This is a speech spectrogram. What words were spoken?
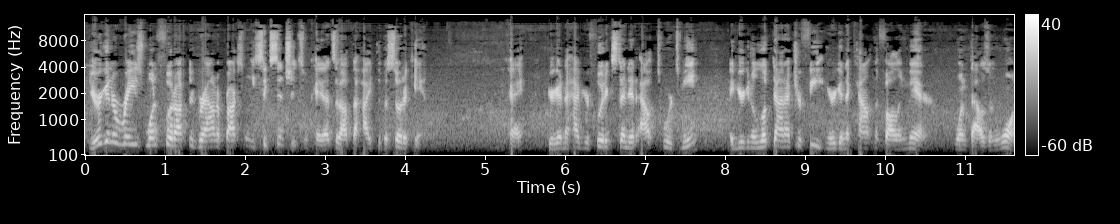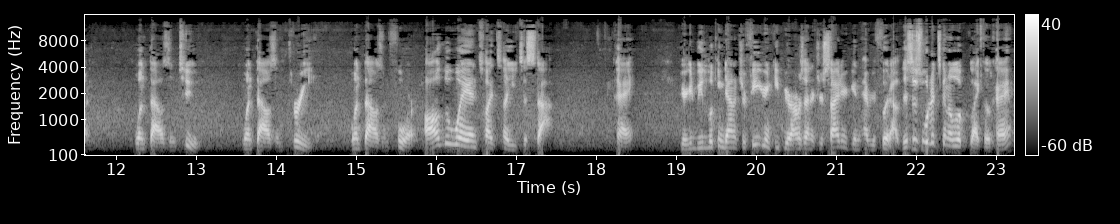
you're going to raise one foot off the ground approximately six inches. Okay, that's about the height of a soda can. Okay, you're going to have your foot extended out towards me, and you're going to look down at your feet, and you're going to count in the following manner 1001, 1002, 1003, 1004, all the way until I tell you to stop. Okay? You're going to be looking down at your feet. You're going to keep your arms down at your side. And you're going to have your foot out. This is what it's going to look like. Okay?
